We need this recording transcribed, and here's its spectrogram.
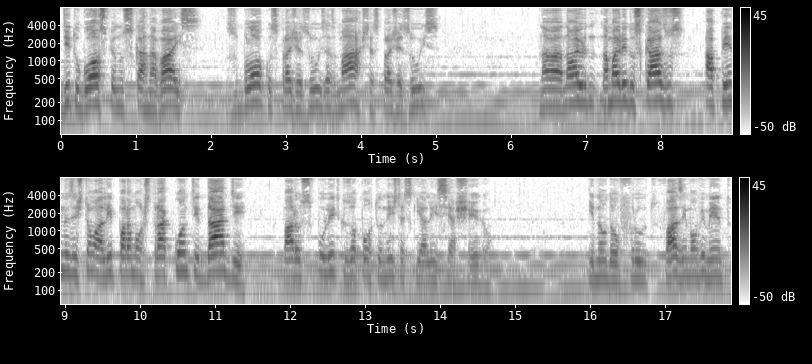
dito gospel nos carnavais, os blocos para Jesus, as marchas para Jesus? Na, na, na maioria dos casos, apenas estão ali para mostrar quantidade para os políticos oportunistas que ali se achegam e não dão fruto. Fazem movimento,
